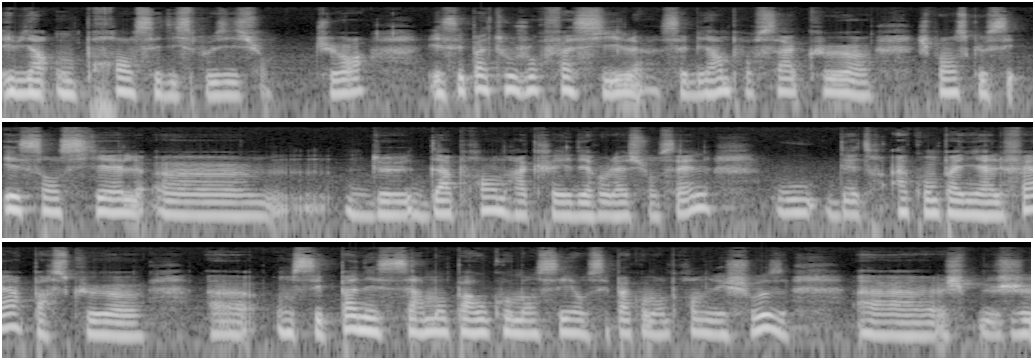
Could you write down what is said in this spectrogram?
eh bien on prend ces dispositions tu vois. Et c'est pas toujours facile. C'est bien pour ça que euh, je pense que c'est essentiel euh, de d'apprendre à créer des relations saines ou d'être accompagné à le faire parce que euh, on ne sait pas nécessairement par où commencer, on ne sait pas comment prendre les choses. Je, je,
